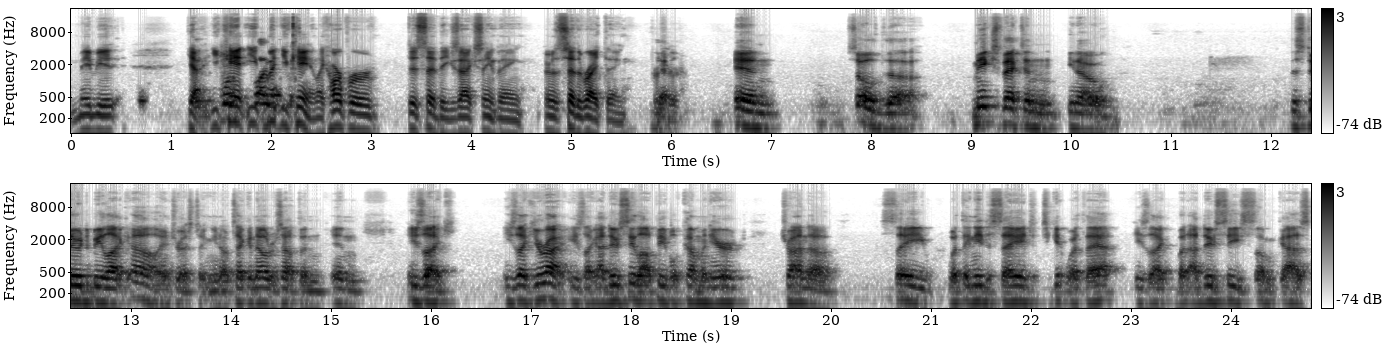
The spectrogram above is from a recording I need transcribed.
maybe, it, yeah, you Well, can't, you, but you can't. Like Harper just said the exact same thing, or said the right thing for Yeah. sure. and so the me expecting, you know, this dude to be like, oh, interesting, you know, take a note or something, and he's like, he's like, you're right. He's like, I do see a lot of people coming here trying to say what they need to say to, to get with that. He's like, but I do see some guys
